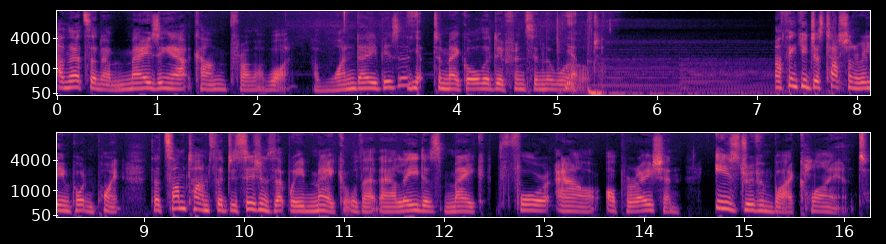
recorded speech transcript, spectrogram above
And that's an amazing outcome from a what? A one day visit yep. to make all the difference in the world. Yep. I think you just touched on a really important point that sometimes the decisions that we make or that our leaders make for our operation is driven by a client.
